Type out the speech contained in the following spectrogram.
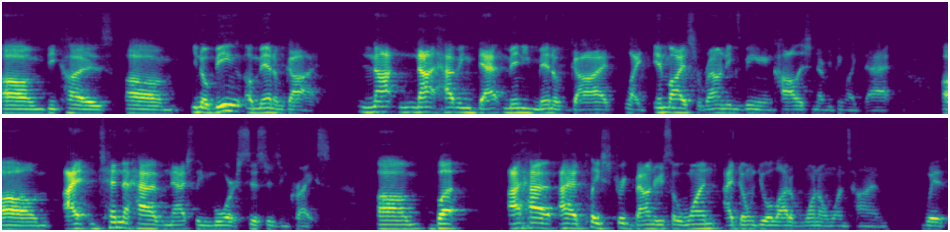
Um, because um, you know, being a man of God, not not having that many men of God like in my surroundings, being in college and everything like that. Um, I tend to have naturally more sisters in Christ. Um, but I had I had placed strict boundaries. So one, I don't do a lot of one-on-one time with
